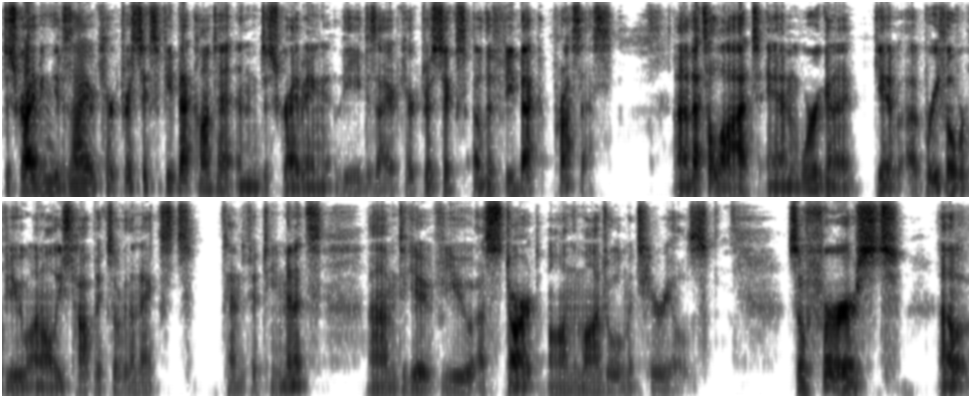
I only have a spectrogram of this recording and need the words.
describing the desired characteristics of feedback content and describing the desired characteristics of the feedback process. Uh, that's a lot, and we're going to give a brief overview on all these topics over the next 10 to 15 minutes um, to give you a start on the module materials. So first, uh,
